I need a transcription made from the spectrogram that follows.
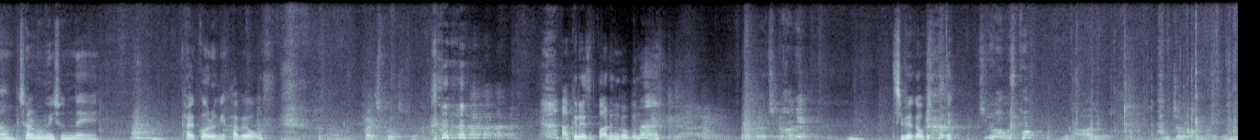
아 젊음이 좋네 발걸음이 가벼워 빨리 집 가고 싶어. 아 그래서 빠른 거구나 내가 집에 가게? 집에 가고 싶대 집에 가고 싶어? 아니요. 문자로 안 말해주는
